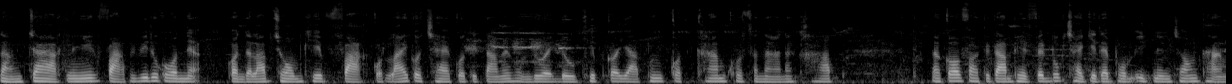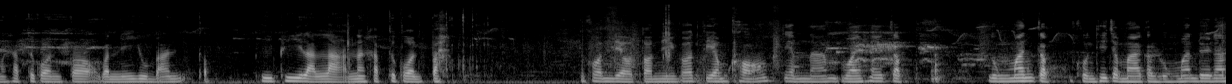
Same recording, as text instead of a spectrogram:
หลังจากนี้ฝากพี่ๆทุกคนเนี่ย ก่อนจะรับชมคลิปฝากกดไลค์กดแชร์กดติดตามให้ผมด้วย ดูคลิปก็อย่าเพิ่งกดข้ามโฆษณานะครับ แล้วก็ฝากติดตามเพจ Facebook ชัยกิจแต่ผมอีกหนึ่งช่องทางนะครับ ทุกคนก็วันนี้อยู่บ้านกับพี่ๆหลานๆนะครับ ทุกคนไปทุกคนเดี๋ยวตอนนี้ก็เตรียมของเตรียมน้ำไว้ให้กับลุงมั่นกับคนที่จะมากับลุงมั่นด้วยนะ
